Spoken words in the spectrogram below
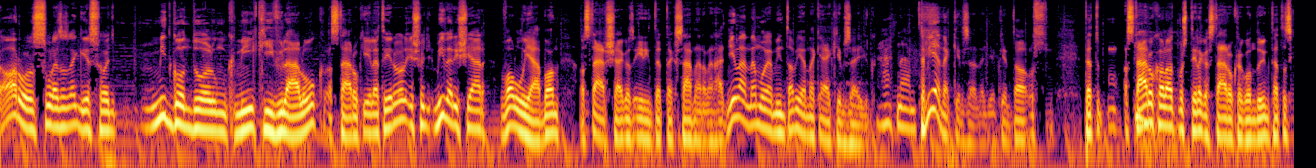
arról szól ez az egész, hogy mit gondolunk mi kívülállók a sztárok életéről, és hogy mivel is jár valójában a sztárság az érintettek számára, mert hát nyilván nem olyan, mint amilyennek elképzeljük. Hát nem. Te milyennek képzeled egyébként? A, tehát a sztárok alatt most tényleg a sztárokra gondoljunk, tehát az,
